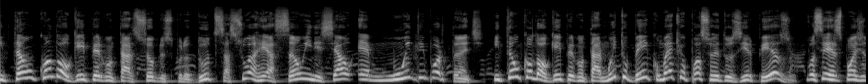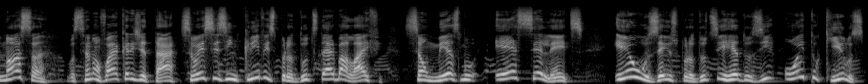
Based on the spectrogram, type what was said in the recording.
Então, quando alguém perguntar sobre os produtos, a sua reação inicial é muito importante. Então, quando alguém perguntar muito bem como é que eu posso reduzir peso, você responde: Nossa, você não vai acreditar. São esses incríveis produtos da Herbalife. São mesmo excelentes. Eu usei os produtos e reduzi 8 quilos.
